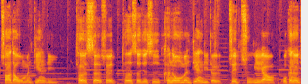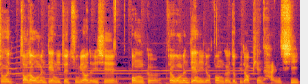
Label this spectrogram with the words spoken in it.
抓到我们店里特色。所以特色就是，可能我们店里的最主要，我可能就会找到我们店里最主要的一些风格。假如我们店里的风格就比较偏韩系。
